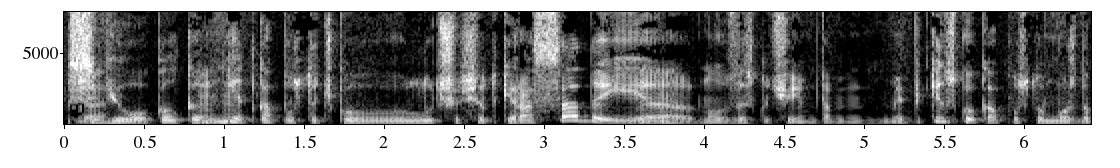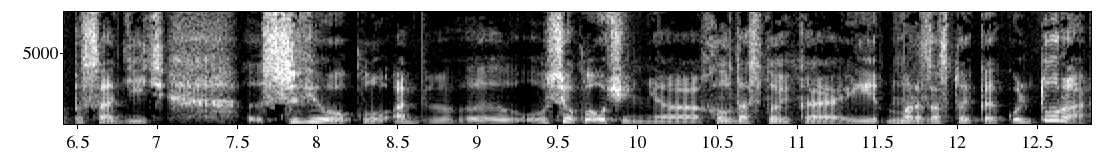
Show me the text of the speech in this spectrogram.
Свеколка. Да? Нет, капусточку лучше все-таки рассадой, угу. ну, за исключением там пекинскую капусту можно посадить. Свеклу. Э, Свекла очень холодостойкая и морозостойкая культура.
